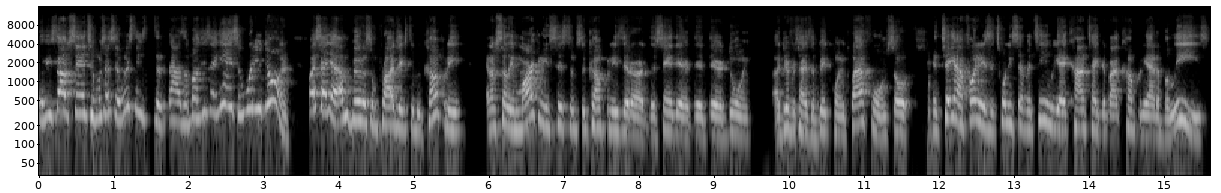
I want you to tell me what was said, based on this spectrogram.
So he stopped saying too much. I said, "What's things to a thousand bucks?" He said, "Yeah." So "What are you doing?" I said, "Yeah, I'm building some projects through the company, and I'm selling marketing systems to companies that are they're saying they're they're, they're doing uh, different types of Bitcoin platforms." So, and tell you how funny it is, in 2017, we got contacted by a company out of Belize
